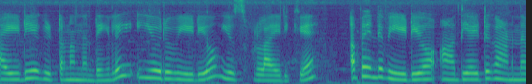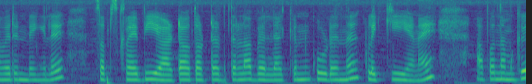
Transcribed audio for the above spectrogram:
ഐഡിയ കിട്ടണമെന്നുണ്ടെങ്കിൽ ഈ ഒരു വീഡിയോ യൂസ്ഫുൾ ആയിരിക്കുമേ അപ്പോൾ എന്റെ വീഡിയോ ആദ്യമായിട്ട് കാണുന്നവരുണ്ടെങ്കിൽ സബ്സ്ക്രൈബ് ചെയ്യുക കേട്ടോ തൊട്ടടുത്തുള്ള ബെല്ലൈക്കൺ കൂടെ ഒന്ന് ക്ലിക്ക് ചെയ്യണേ. അപ്പോൾ നമുക്ക്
